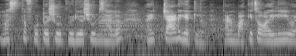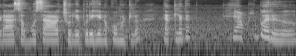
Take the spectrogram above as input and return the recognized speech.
मस्त फोटोशूट व्हिडिओ शूट झालं आणि चॅट घेतलं. कारण बाकीचं ऑइली वडा समोसा छोलेपुरी हे नको म्हटलं. त्यातल्या त्यात हे आपलं बरं.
